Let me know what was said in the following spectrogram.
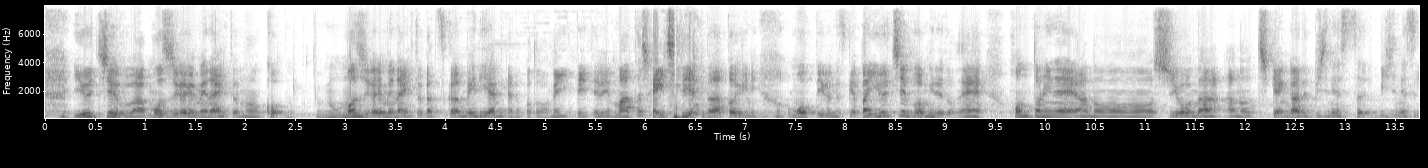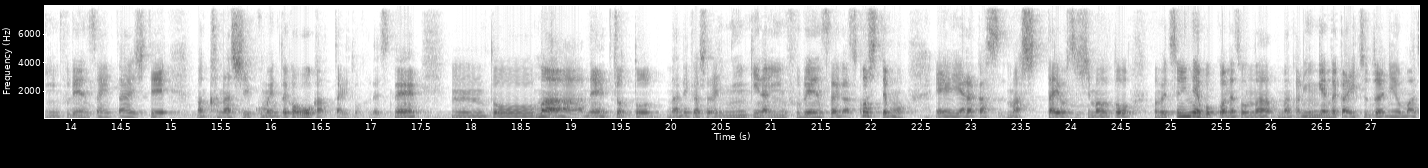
YouTube は文字が読めない人のこ、文字が読めない人が使うメディアみたいなことをね、言っていてね、まあ確か一理あるなというふうに思っているんですけど、やっぱり YouTube を見るとね、本当にね、あの主要な、あの、知見があるビジネス、ビジネスインフルエンサーに対して、まあ悲しいコメントが多かったりとかですね、うんと、まあね、ちょっと何かしら人気なインフルエンサーが少しでも、えー、やらかす、まあ失態をしてしまうと、まあ、別にね、僕はね、そんな、なんか人間だから一度や二度間違う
